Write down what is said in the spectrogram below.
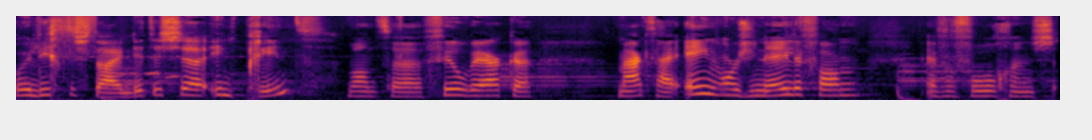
Roy Lichtenstein. Dit is in print, want veel werken maakt hij één originele van. En vervolgens,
